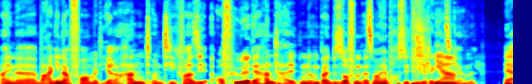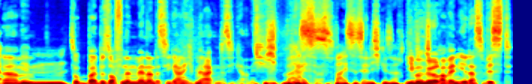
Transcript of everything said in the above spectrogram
eine Vaginaform mit ihrer Hand und die quasi auf Höhe der Hand halten und bei besoffenen, das machen ja Prostituierte Ja. ganz gerne. Ja, ähm, ähm, So bei besoffenen Männern, dass sie gar nicht merken, dass sie gar nicht. ich weiß, das? weiß es ehrlich gesagt. Liebe nicht. Hörer, wenn ihr das wisst,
